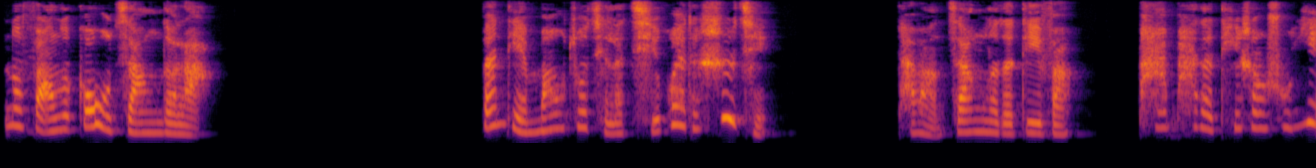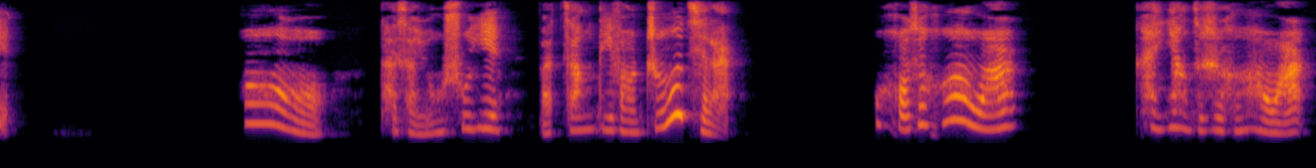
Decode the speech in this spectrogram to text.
那房子够脏的啦。斑点猫做起了奇怪的事情，它往脏了的地方啪啪的贴上树叶。哦，它想用树叶把脏地方遮起来，好像很好玩，看样子是很好玩。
